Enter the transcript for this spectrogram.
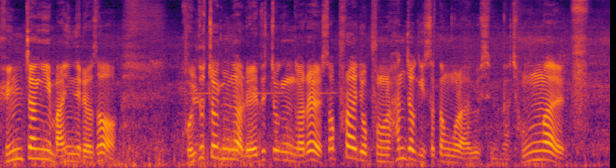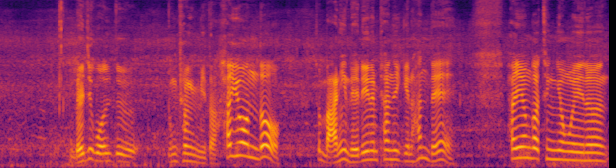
굉장히 많이 내려서 골드 쪽인가 레드 쪽인가를 서프라이즈 오픈을 한 적이 있었던 걸로 알고 있습니다. 정말 매직 월드 용평입니다. 하이원도 좀 많이 내리는 편이긴 한데 하이원 같은 경우에는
